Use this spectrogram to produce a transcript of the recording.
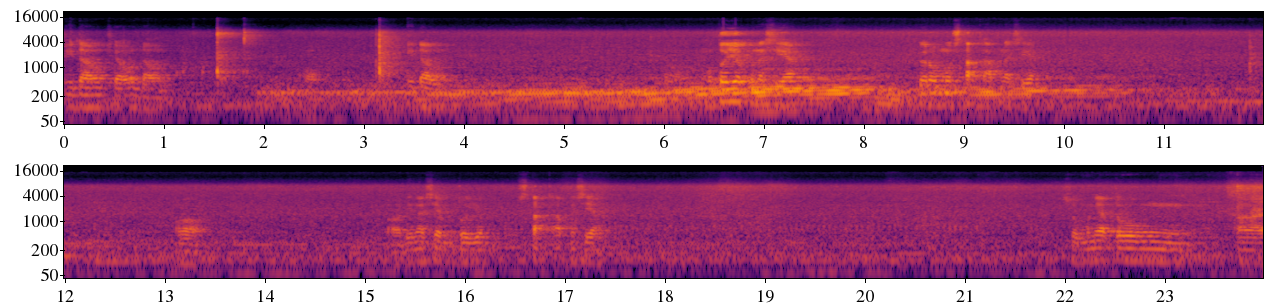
i-down siya o down o i-down mutuyok na siya pero mo stuck up na siya. Oh. Oh, di na siya. Stuck up na siya. So, muna itong ah,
